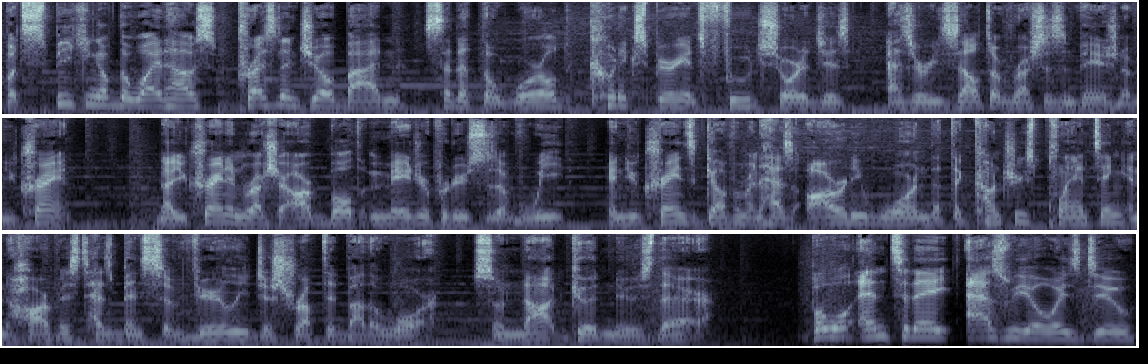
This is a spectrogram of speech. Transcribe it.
But speaking of the White House, President Joe Biden said that the world could experience food shortages as a result of Russia's invasion of Ukraine. Now, Ukraine and Russia are both major producers of wheat, and Ukraine's government has already warned that the country's planting and harvest has been severely disrupted by the war. So, not good news there. But we'll end today, as we always do,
